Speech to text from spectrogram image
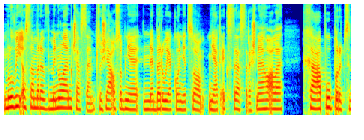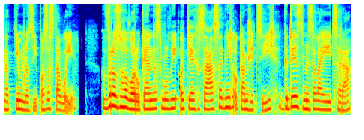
Mluví o Summer v minulém čase, což já osobně neberu jako něco nějak extra strašného, ale chápu, proč se nad tím mnozí pozastavují. V rozhovoru Candace mluví o těch zásadních okamžicích, kdy zmizela její dcera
